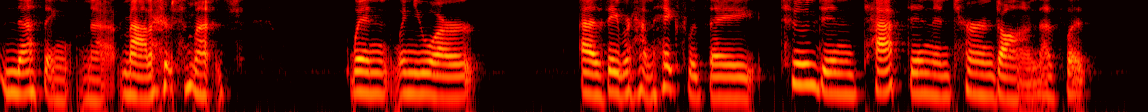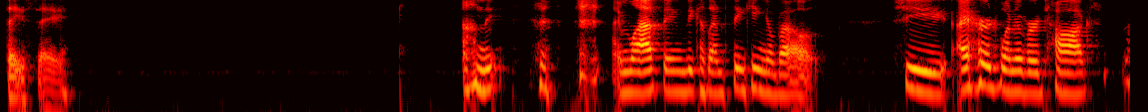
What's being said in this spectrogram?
Nothing mat- matters much. When when you are as Abraham Hicks would say tuned in tapped in and turned on that's what they say. On the I'm laughing because I'm thinking about she I heard one of her talks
